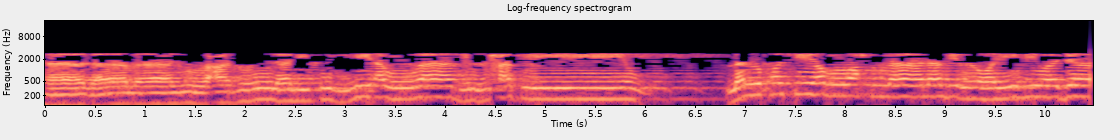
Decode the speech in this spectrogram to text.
هذا ما يوعدون لكل أواب حفيظ. من خشي الرحمن بالغيب وجاء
